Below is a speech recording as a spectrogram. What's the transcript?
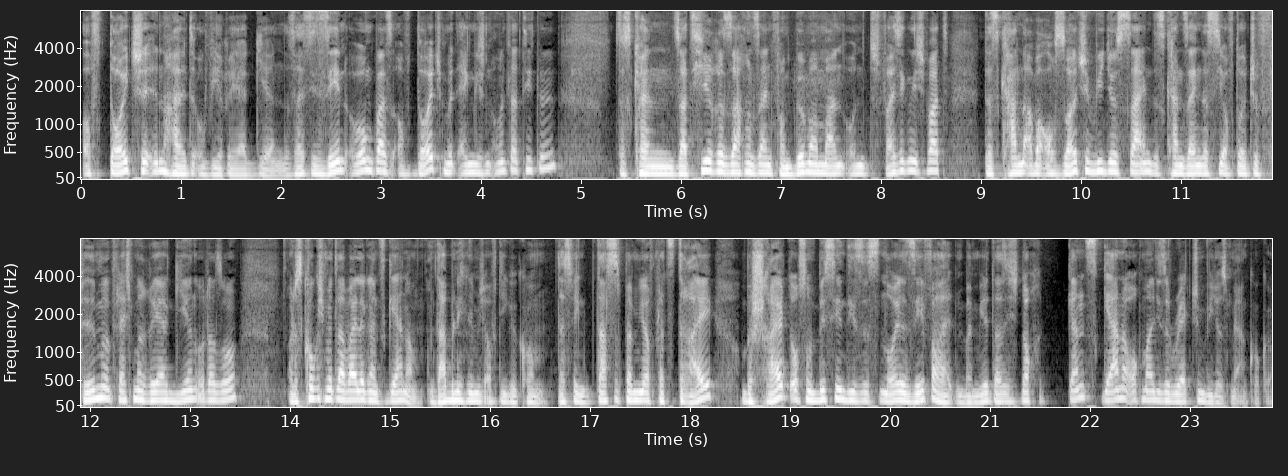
auf deutsche Inhalte irgendwie reagieren. Das heißt, sie sehen irgendwas auf Deutsch mit englischen Untertiteln. Das können Satire-Sachen sein von Böhmermann und weiß ich nicht was. Das kann aber auch solche Videos sein. Das kann sein, dass sie auf deutsche Filme vielleicht mal reagieren oder so. Und das gucke ich mittlerweile ganz gerne. Und da bin ich nämlich auf die gekommen. Deswegen, das ist bei mir auf Platz drei und beschreibt auch so ein bisschen dieses neue Sehverhalten bei mir, dass ich doch ganz gerne auch mal diese Reaction-Videos mir angucke.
